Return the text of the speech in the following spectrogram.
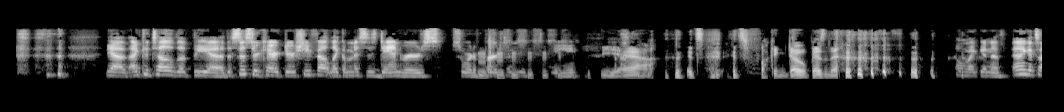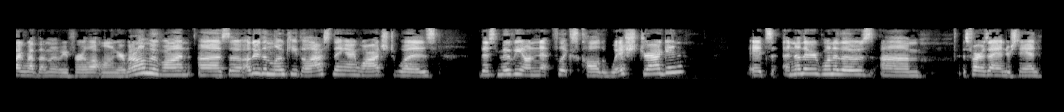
yeah, I could tell that the uh, the sister character she felt like a Mrs. Danvers sort of person. Yeah. it's it's fucking dope, isn't it? Oh my goodness. And I could talk about that movie for a lot longer, but I'll move on. Uh, so, other than Loki, the last thing I watched was this movie on Netflix called Wish Dragon. It's another one of those, um, as far as I understand,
